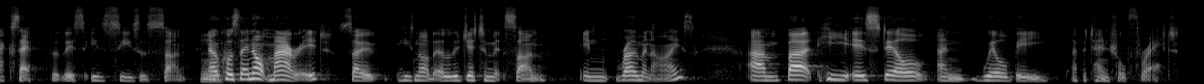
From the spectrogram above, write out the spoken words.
accept that this is Caesar's son. Mm. Now, of course, they're not married, so he's not a legitimate son in Roman eyes, um, but he is still and will be a potential threat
